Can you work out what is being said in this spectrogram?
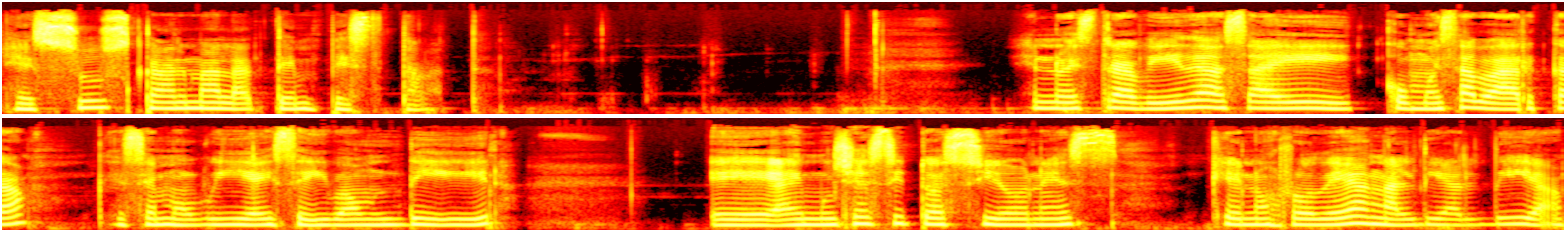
Jesús calma la tempestad. En nuestra vida hay como esa barca que se movía y se iba a hundir eh, hay muchas situaciones que nos rodean al día al día.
